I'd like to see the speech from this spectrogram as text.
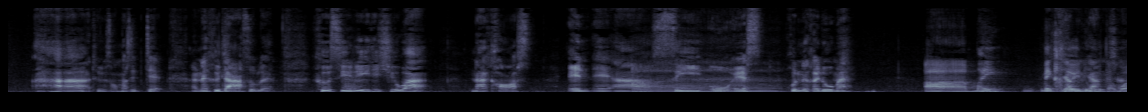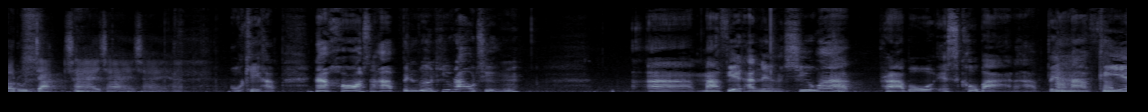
2015 ถึง 2017 อันนั้นคือดาร์กสุดเลย คือซีรีส์ที่ชื่อว่า Narcos N A R C O S คุณหนึ่งเคยดูไหม อ่าไม่ไม่เคยดูยังแต่ใช่ว่ารู้จักใช่ใช่ใช่ฮะโอเคครับ Narcos นะครับ เป็นเรื่องที่เล่าถึง อ่ามาเฟียท่านหนึ่งชื่อว่าครับพาโบลเอสโคบาร์นะครับ เป็นอ่ามาเฟีย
